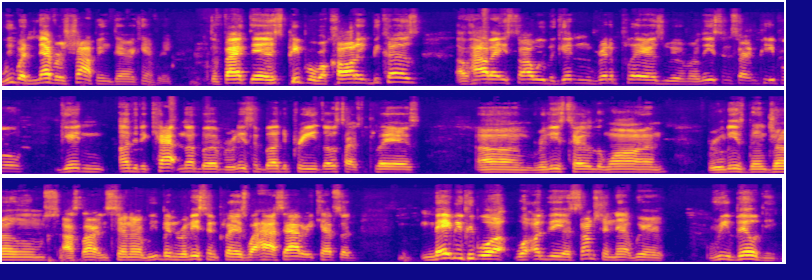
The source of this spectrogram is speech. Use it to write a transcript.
we were never shopping Derrick Henry. The fact is, people were calling because of how they saw we were getting rid of players. We were releasing certain people, getting under the cap number, releasing Bud Dupree, those types of players. Um, release Taylor Lewan, release Ben Jones, our starting center. We've been releasing players with high salary caps. So maybe people were, were under the assumption that we're rebuilding,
